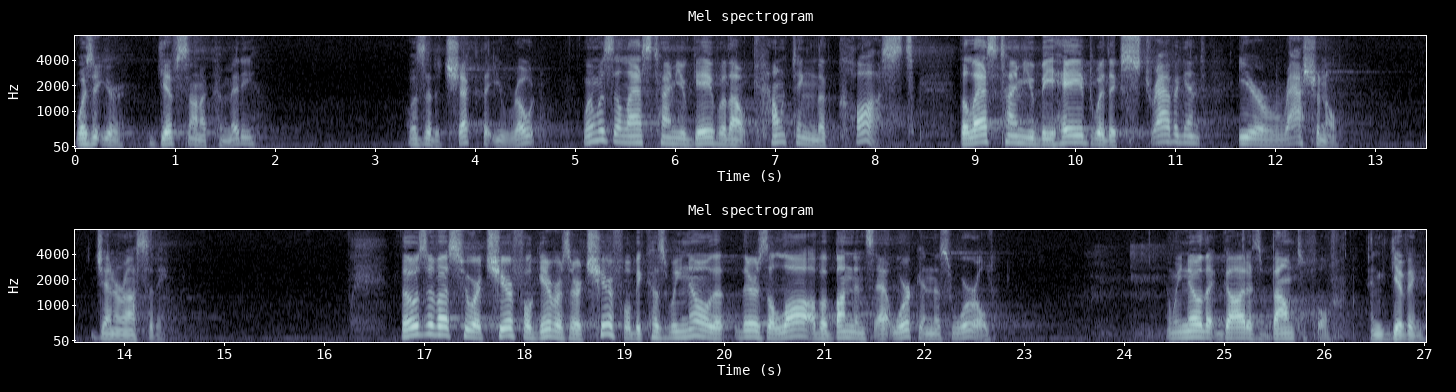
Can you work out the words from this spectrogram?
Was it your gifts on a committee? Was it a check that you wrote? When was the last time you gave without counting the cost? The last time you behaved with extravagant, irrational generosity? Those of us who are cheerful givers are cheerful because we know that there's a law of abundance at work in this world. And we know that God is bountiful and giving.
